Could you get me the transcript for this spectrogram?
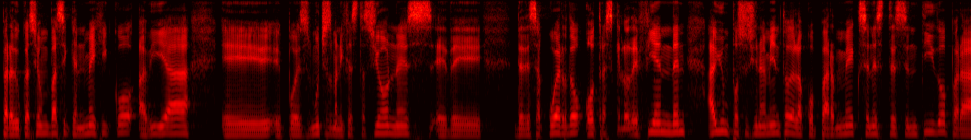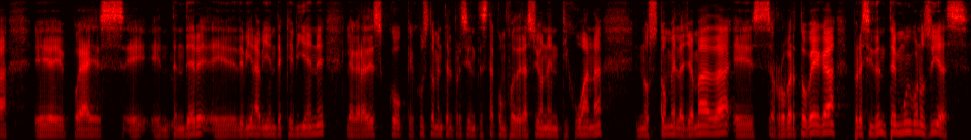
para educación básica en México, había eh, pues muchas manifestaciones eh, de de desacuerdo, otras que lo defienden. Hay un posicionamiento de la Coparmex en este sentido para eh, pues, eh, entender eh, de bien a bien de qué viene. Le agradezco que justamente el presidente de esta confederación en Tijuana nos tome la llamada. Es Roberto Vega. Presidente, muy buenos días.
